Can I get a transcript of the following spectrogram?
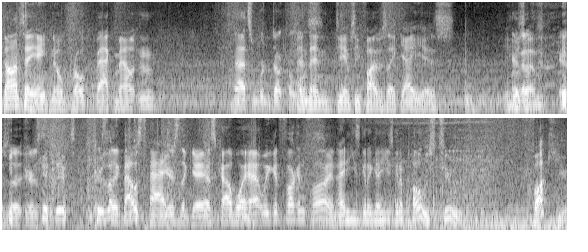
Dante ain't no Brokeback Mountain, That's ridiculous. and then DMC5 is like, yeah, he is. Here's a, him. Here's the here's Here's, here's a the- Faust hat. here's the gayest cowboy hat we could fucking find. and he's gonna get he's gonna pose too. Fuck you.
